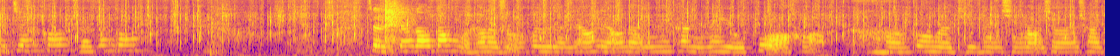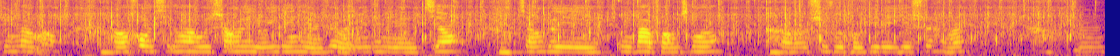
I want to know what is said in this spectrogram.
是肩膏，调肩膏。在肩膏刚抹上的时候会有点凉凉的，因为它里面有薄荷，嗯，薄荷提神醒脑、消炎杀菌的嘛。然后后期的话会稍微有一点点热，因为它里面有姜，姜可以固发防搓，呃，去除头皮的一些湿寒。嗯。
